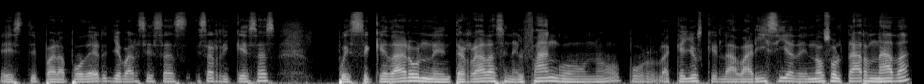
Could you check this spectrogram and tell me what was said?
este, para poder llevarse esas, esas riquezas, pues se quedaron enterradas en el fango, ¿no? Por aquellos que la avaricia de no soltar nada,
